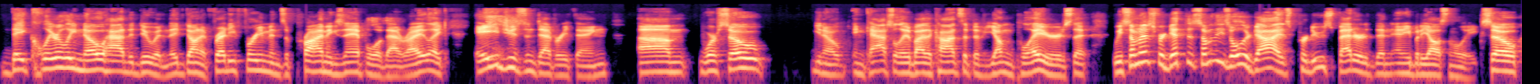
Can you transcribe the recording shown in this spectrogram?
they clearly know how to do it and they've done it. Freddie Freeman's a prime example of that, right? Like, age isn't everything. Um, we're so you know, encapsulated by the concept of young players that we sometimes forget that some of these older guys produce better than anybody else in the league. So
